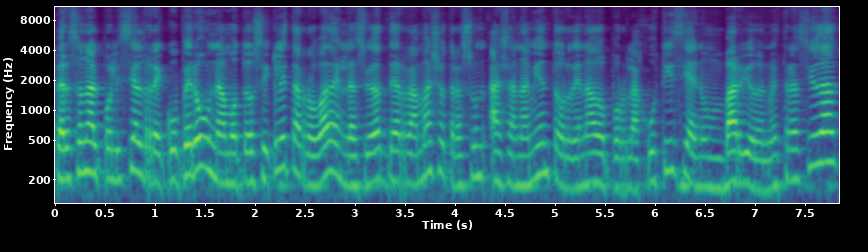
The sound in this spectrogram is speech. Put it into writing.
Personal policial recuperó una motocicleta robada en la ciudad de Ramallo tras un allanamiento ordenado por la justicia en un barrio de nuestra ciudad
